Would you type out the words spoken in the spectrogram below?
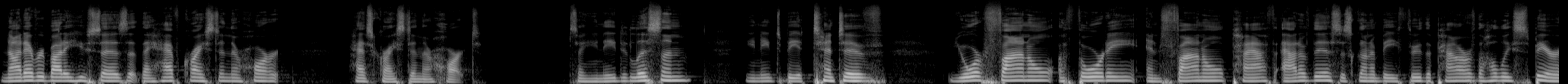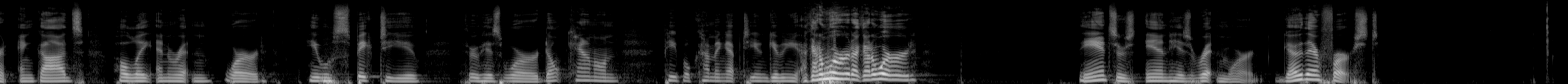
Not everybody who says that they have Christ in their heart has Christ in their heart. So you need to listen, you need to be attentive. Your final authority and final path out of this is going to be through the power of the Holy Spirit and God's holy and written word. He will speak to you through His word. Don't count on people coming up to you and giving you, I got a word, I got a word. The answer's in his written word. Go there first.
